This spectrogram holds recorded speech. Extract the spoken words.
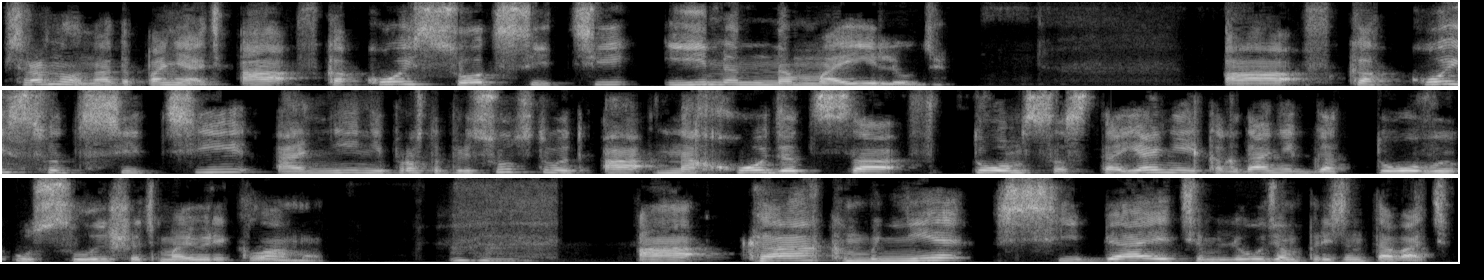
все равно надо понять, а в какой соцсети именно мои люди? А в какой соцсети они не просто присутствуют, а находятся в том состоянии, когда они готовы услышать мою рекламу? Угу. А как мне себя этим людям презентовать?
